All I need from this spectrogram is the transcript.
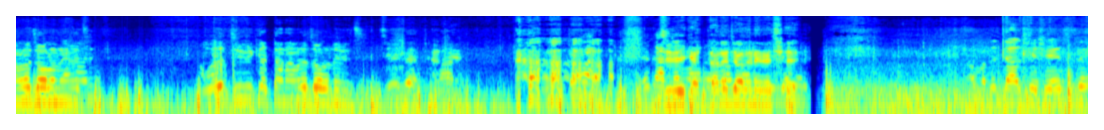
আমরা জল নেমেছি। আমাদের জীবিকার টানে আমরা জল নেমেছি জীবিকার টানে জলে নেমেছে আমাদের জাল শেষ হয়ে এসছে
